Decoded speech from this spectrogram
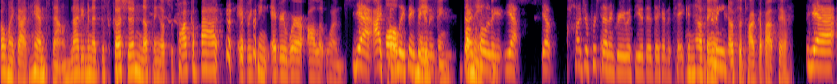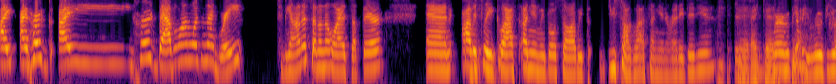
Oh my God, hands down. Not even a discussion, nothing else to talk about. Everything, everywhere, all at once. Yeah, I totally think they're gonna. Amazing. I Amazing. totally, yeah, yep, hundred percent agree with you that they're gonna take it. Nothing I mean, else to talk about there. Yeah, I I heard I heard Babylon wasn't that great. To be honest, I don't know why it's up there. And obviously, Glass Onion, we both saw. We th- you saw Glass Onion already, did you? I did, I did. We're gonna Yeah. be reviewing.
